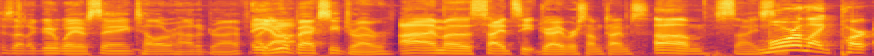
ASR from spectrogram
Is that a good way of saying tell her how to drive? Are Yeah. you a backseat driver? I'm a side seat driver sometimes. Um, Side seat. more like park.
